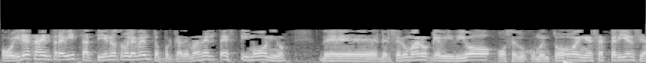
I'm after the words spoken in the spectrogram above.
oír esas entrevistas tiene otro elemento, porque además del testimonio, de, del ser humano que vivió o se documentó en esa experiencia,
